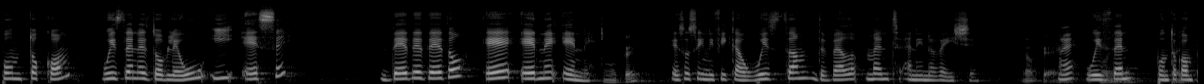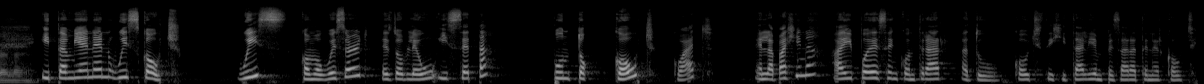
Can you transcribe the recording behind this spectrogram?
wisden.com. Wisden es W-I-S, D de dedo, E-N-N. Eso significa Wisdom, Development and Innovation. Ok. ¿eh? Wisden.com. La- Y también en WisCoach, Wiz, como wizard, es W-I-Z, punto coach, coach. En la página, ahí puedes encontrar a tu coach digital y empezar a tener coaching.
